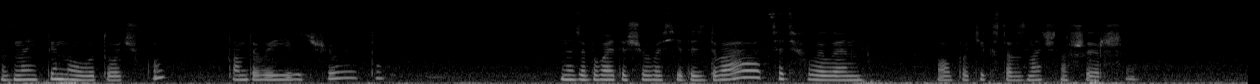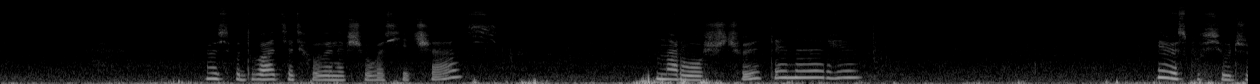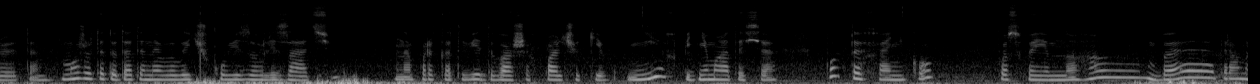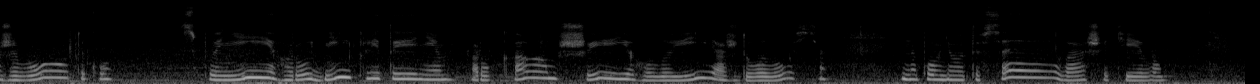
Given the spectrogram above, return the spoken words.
знайти нову точку, там, де ви її відчуєте. Не забувайте, що у вас є десь 20 хвилин. О, потік став значно ширший. Ось в 20 хвилин, якщо у вас є час, нарощуєте енергію і розповсюджуєте. Можете додати невеличку візуалізацію, наприклад, від ваших пальчиків ніг підніматися потихеньку по своїм ногам, бедрам, животику, спині, грудній клітині, рукам, шиї, голові, аж до волосся. Наповнювати все ваше тіло.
